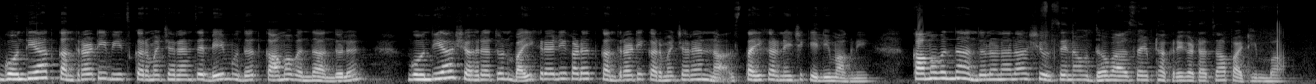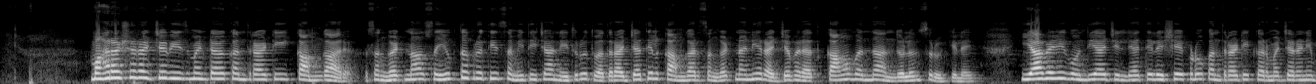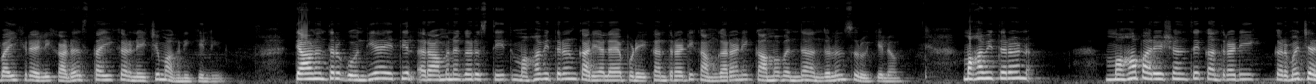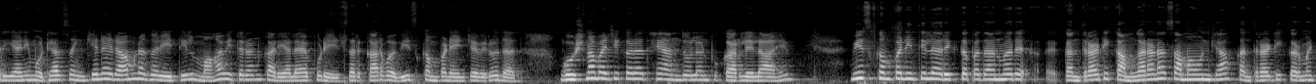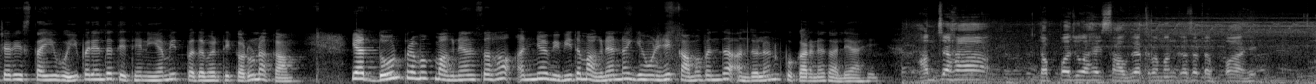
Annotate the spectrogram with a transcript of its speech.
गोंदियात कंत्राटी वीज कर्मचाऱ्यांचे बेमुदत कामबंद आंदोलन गोंदिया शहरातून बाईक रॅली काढत कंत्राटी कर्मचाऱ्यांना स्थायी करण्याची केली मागणी कामबंद आंदोलनाला शिवसेना उद्धव बाळासाहेब ठाकरे गटाचा पाठिंबा. महाराष्ट्र राज्य वीज मंडळ कंत्राटी कामगार संघटना संयुक्त कृती समितीच्या नेतृत्वात राज्यातील कामगार संघटनांनी राज्यभरात कामबंद आंदोलन सुरू केले. यावेळी गोंदिया जिल्ह्यातील शेकडो कंत्राटी कर्मचाऱ्यांनी बाईक रॅली काढत स्थायी करण्याची मागणी केली. त्यानंतर गोंदिया येथील रामनगर स्थित महावितरण कार्यालयापुढे कंत्राटी कामगारांनी कामबंद आंदोलन सुरू केलं. महावितरण महापारेषणचे कंत्राटी कर्मचारी आणि मोठ्या संख्येने रामनगर येथील महावितरण कार्यालयापुढे सरकार व वीज कंपन्यांच्या विरोधात घोषणाबाजी करत हे आंदोलन पुकारलेलं आहे. वीज कंपनीतील रिक्त पदांवर कंत्राटी कामगारांना सामावून घ्या कंत्राटी कर्मचारी स्थायी होईपर्यंत तेथे नियमित पदभरती करू नका. या दोन प्रमुख मागण्यांसह अन्य विविध मागण्यांना घेऊन हे कामबंद आंदोलन पुकारण्यात आले आहे. आमचा हा टप्पा जो आहे सहाव्या क्रमांकाचा टप्पा आहे.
